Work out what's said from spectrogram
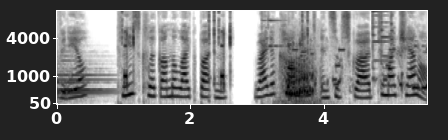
video, please click on the like button, write a comment and subscribe to my channel.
